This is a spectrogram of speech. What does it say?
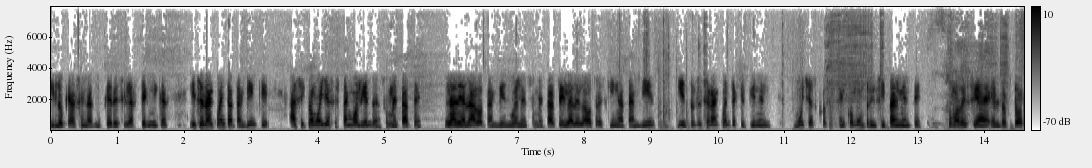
y lo que hacen las mujeres y las técnicas. Y se dan cuenta también que así como ellas están moliendo en su metate la de al lado también muele en su metate y la de la otra esquina también. Y entonces se dan cuenta que tienen muchas cosas en común principalmente como decía el doctor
